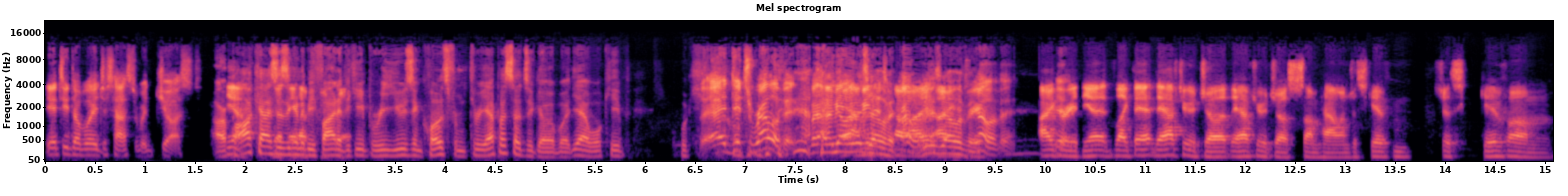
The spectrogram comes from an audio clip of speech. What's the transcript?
The NCAA just has to adjust. Our Yeah, podcast yeah, isn't going to be fine if you keep reusing quotes from three episodes ago, but yeah, we'll keep. We'll keep Uh, It's relevant, but I mean, I it is mean, it's relevant. relevant. It is I- I relevant. It's relevant. I Yeah. agree. Yeah, like they they have to adjust. They have to adjust somehow and just give just give um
